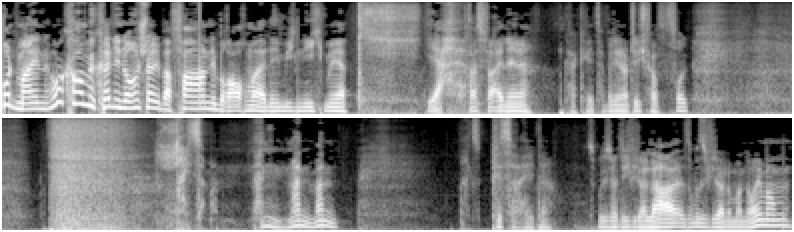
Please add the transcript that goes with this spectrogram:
und meinen, oh komm, wir können ihn noch schnell überfahren, den brauchen wir nämlich nicht mehr. Ja, was für eine Kacke. Jetzt haben wir den natürlich verfolgt. Scheiße, Mann. Mann, Mann, Mann. Pisser, Alter. Jetzt muss ich natürlich wieder jetzt muss ich wieder nochmal neu machen.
